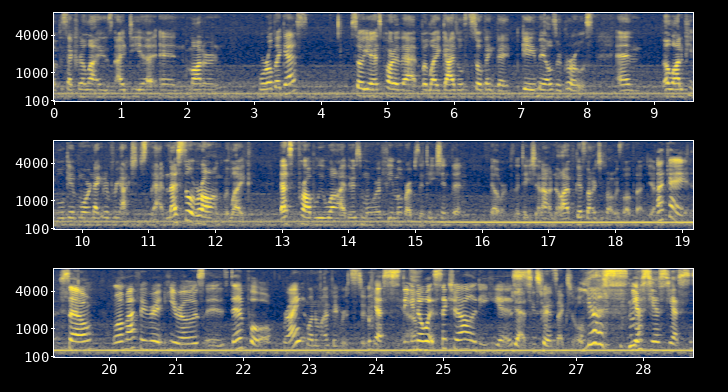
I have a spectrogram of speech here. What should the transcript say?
of a sexualized idea in modern world, I guess. So yeah, it's part of that, but like guys will still think that gay males are gross and a lot of people give more negative reactions to that. And that's still wrong, but like that's probably why there's more female representation than male representation. I don't know. I guess I just always thought that. Yeah. Okay, so one of my favorite heroes is Deadpool, right? One of my favorites too. Yes. Do you know what sexuality he is? Yes, he's pansexual. Yes, yes, yes, yes.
